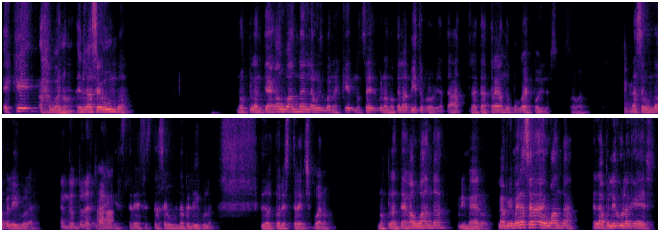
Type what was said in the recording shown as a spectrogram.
Es que, ah, bueno, en la segunda nos plantean a Wanda en la. Bueno, es que no sé, bueno, no te la has visto, pero ya te estás, te estás tragando un poco de spoilers. Pero bueno, Sí. la segunda película. En Doctor Strange. Estrés esta segunda película de Doctor Strange. Bueno, nos plantean a Wanda primero. La primera escena de Wanda en la película que es.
